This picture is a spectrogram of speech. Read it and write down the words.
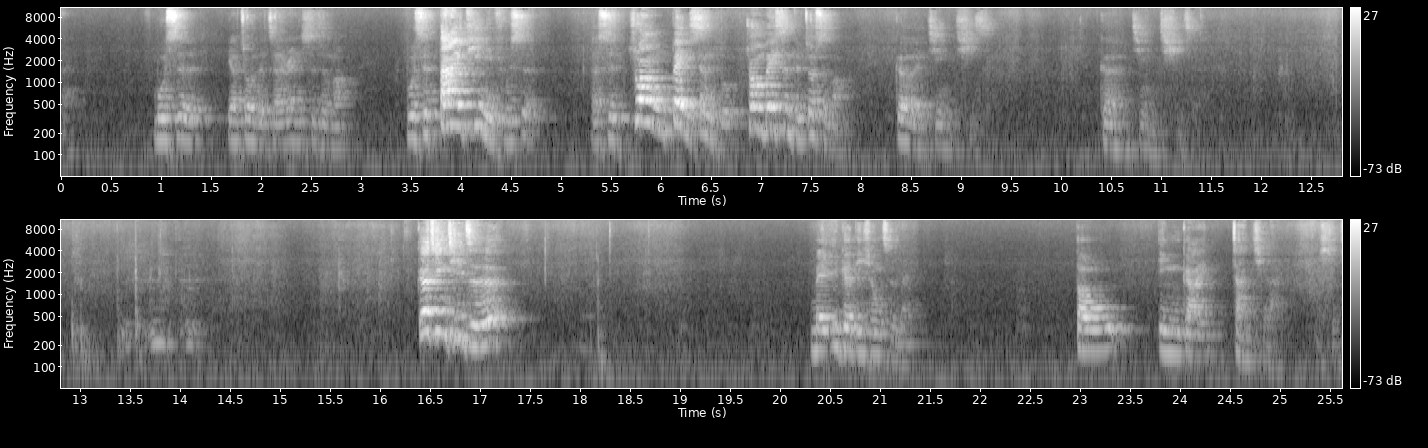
分。牧师要做的责任是什么？不是代替你服侍，而是装备圣徒。装备圣徒做什么？各尽其职，各尽其职，各尽其职。每一个弟兄姊妹都。应该站起来服侍主，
